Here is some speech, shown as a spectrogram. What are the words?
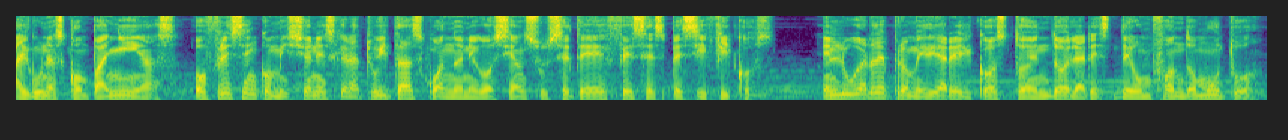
algunas compañías ofrecen comisiones gratuitas cuando negocian sus ETFs específicos. En lugar de promediar el costo en dólares de un fondo mutuo,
